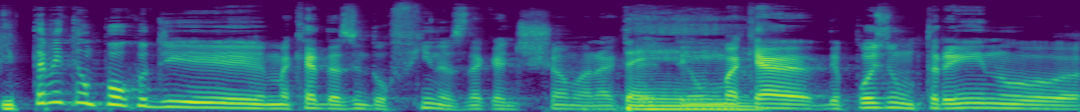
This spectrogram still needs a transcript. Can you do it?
E também tem um pouco de uma queda das endorfinas, né, que a gente chama, né? Tem. tem uma que é, depois de um treino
